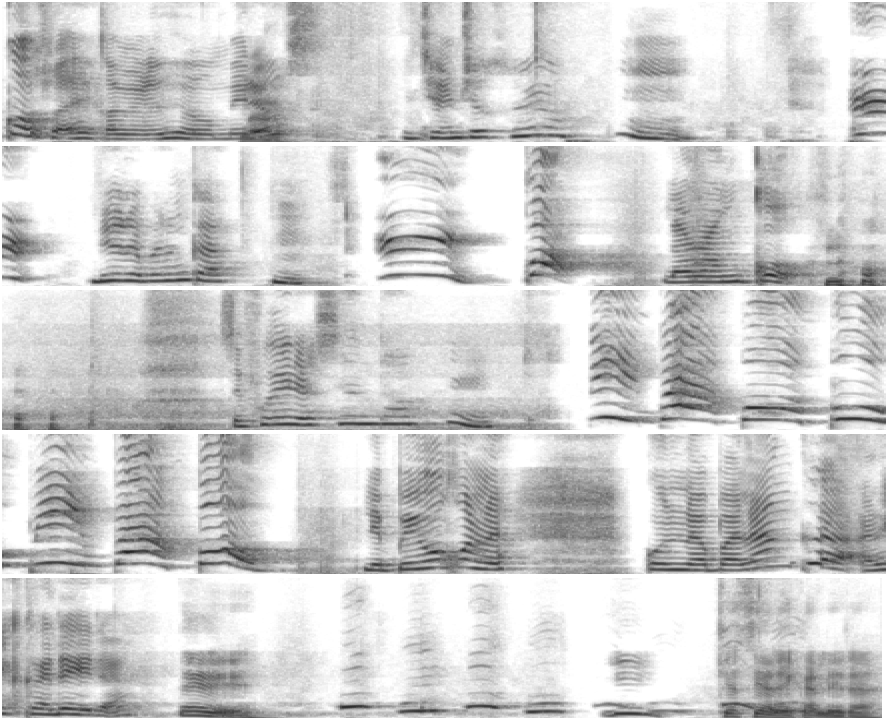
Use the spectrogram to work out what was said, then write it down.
cosas de camiones de bomberos. El chancho subió. Mm. ¿Vio la palanca? ¡Pa! La arrancó. No. Se fue haciendo. Mm. ¡Pim, pam, pum, pum! ¡Pim, pam, pum! Le pegó con la, con la palanca a la escalera. Eh, ¿y ¿Qué hacía la escalera?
